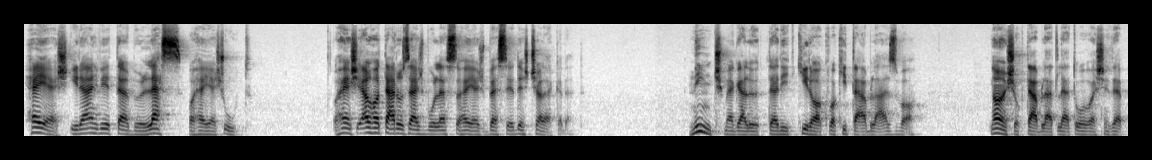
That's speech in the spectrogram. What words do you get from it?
helyes irányvételből lesz a helyes út. A helyes elhatározásból lesz a helyes beszéd és cselekedet. Nincs meg előtted így kirakva, kitáblázva. Nagyon sok táblát lehet olvasni, de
